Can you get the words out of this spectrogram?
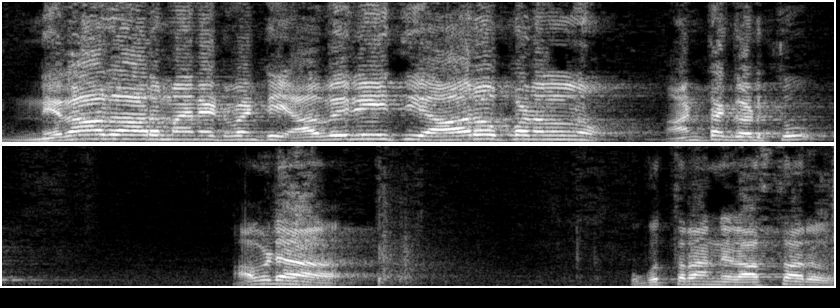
నిరాధారమైనటువంటి అవినీతి ఆరోపణలను అంటగడుతూ ఆవిడ ఉత్తరాన్ని రాస్తారు.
